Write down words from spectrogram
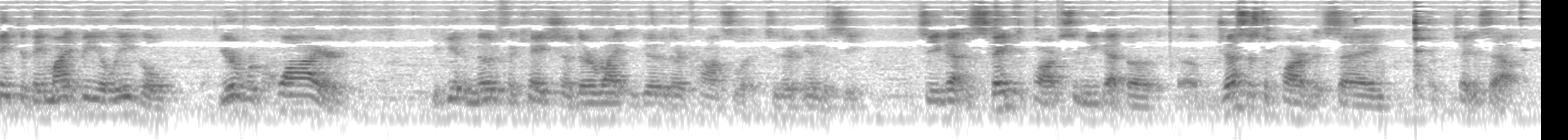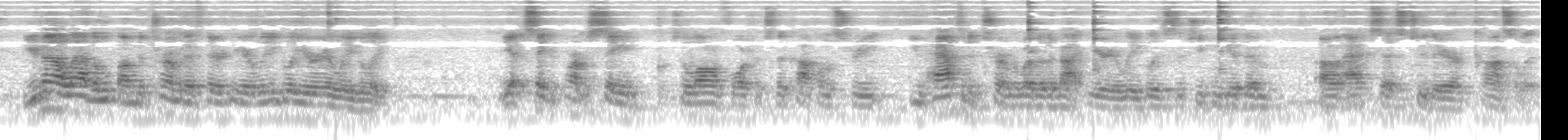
think that they might be illegal, you're required to get a notification of their right to go to their consulate, to their embassy. So you got the State Department, so you got the uh, Justice Department saying, check this out, you're not allowed to um, determine if they're here legally or illegally. Yet the State Department saying to the law enforcement, to the cop on the street, you have to determine whether they're not here illegally so that you can give them uh, access to their consulate.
